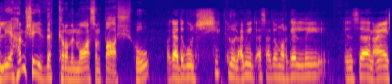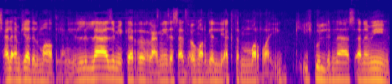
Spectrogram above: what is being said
اللي أهم شيء يتذكره من مواسم طاش هو فقاعد أقول شكله العميد أسعد عمر قال لي إنسان عايش على أمجاد الماضي يعني لازم يكرر العميد. أسعد عمر قال لي أكثر من مرة يقول للناس أنا مين؟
